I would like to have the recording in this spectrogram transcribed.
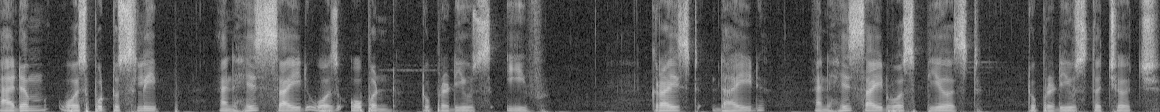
Adam was put to sleep and his side was opened to produce Eve. Christ died and his side was pierced to produce the church.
